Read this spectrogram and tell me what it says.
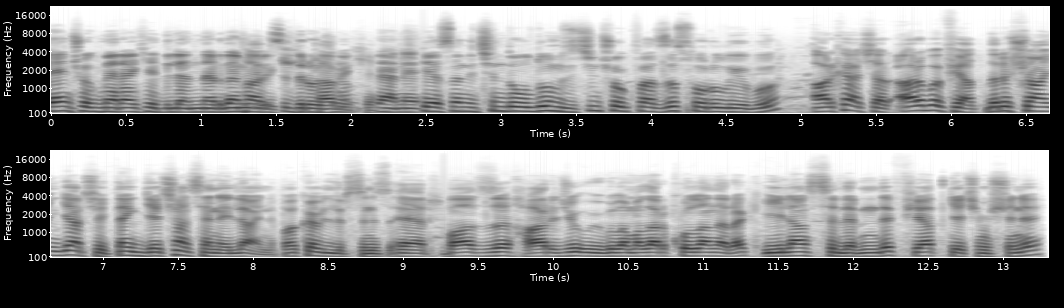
en çok merak edilenlerden Tabii birisidir ki, hocam. tabii ki. Yani piyasanın içinde olduğumuz için çok fazla soruluyor bu. Arkadaşlar araba fiyatları şu an gerçekten geçen seneyle aynı. Bakabilirsiniz eğer bazı harici uygulamalar kullanarak ilan sitelerinde fiyat geçmişini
